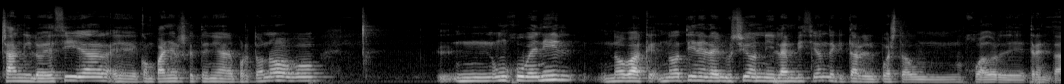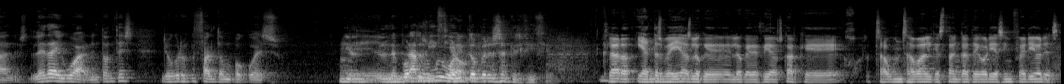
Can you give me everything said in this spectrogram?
Changi lo decía, eh, compañeros que tenía el Porto Novo, un juvenil no, va que, no tiene la ilusión ni la ambición de quitarle el puesto a un jugador de 30 años. Le da igual. Entonces, yo creo que falta un poco eso. Y el, el deporte es muy bonito, pero es sacrificio. Claro, y antes veías lo que, lo que decía Oscar, que un chaval que está en categorías inferiores,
